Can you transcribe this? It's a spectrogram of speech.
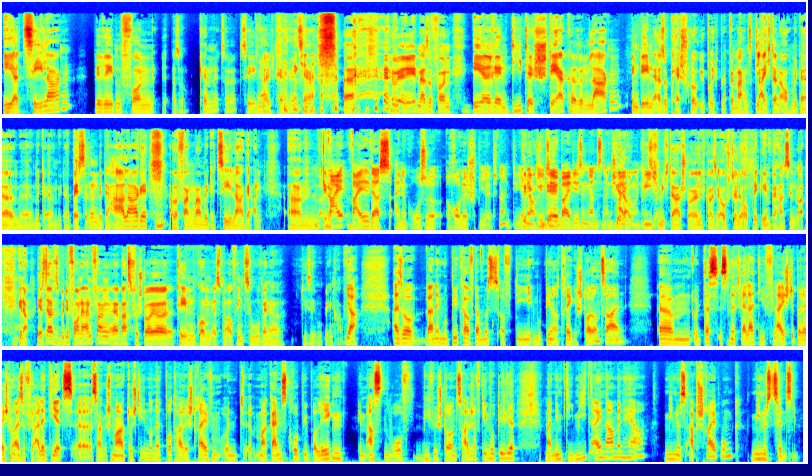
eher C-Lagen. Wir reden von, also Chemnitz oder C gleich Chemnitz. ja. Äh, wir reden also von eher renditestärkeren Lagen, in denen also Cashflow übrig bleibt. Wir machen es gleich dann auch mit der, äh, mit der, mit der besseren, mit der A-Lage, aber fangen mal mit der C-Lage an. Ähm, genau. weil, weil das eine große Rolle spielt. Ne? Die Genau, Rendite der- bei diesen ganzen Entscheidungen. Genau, wie ich ja. mich da steuerlich quasi aufstelle, ob eine GmbH Sinn macht. Genau, jetzt lassen Sie bitte vorne anfangen. Äh, Was für Steuerthemen kommen erstmal auf ihn zu, wenn er diese Immobilien kauft? Ja, also wer eine Immobilie kauft, der muss auf die Immobilienerträge Steuern zahlen. Ähm, und das ist eine relativ leichte Berechnung. Also für alle, die jetzt, äh, sage ich mal, durch die Internetportale streifen und äh, mal ganz grob überlegen, im ersten Wurf, wie viel Steuern zahle ich auf die Immobilie. Man nimmt die Mieteinnahmen her, minus Abschreibung, minus Zinsen.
